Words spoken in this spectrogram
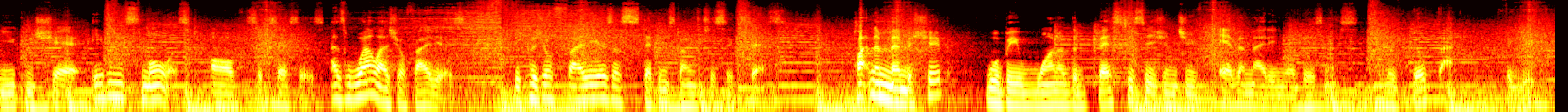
You can share even the smallest of successes as well as your failures because your failures are stepping stones to success. Platinum membership will be one of the best decisions you've ever made in your business. We've built that for you.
